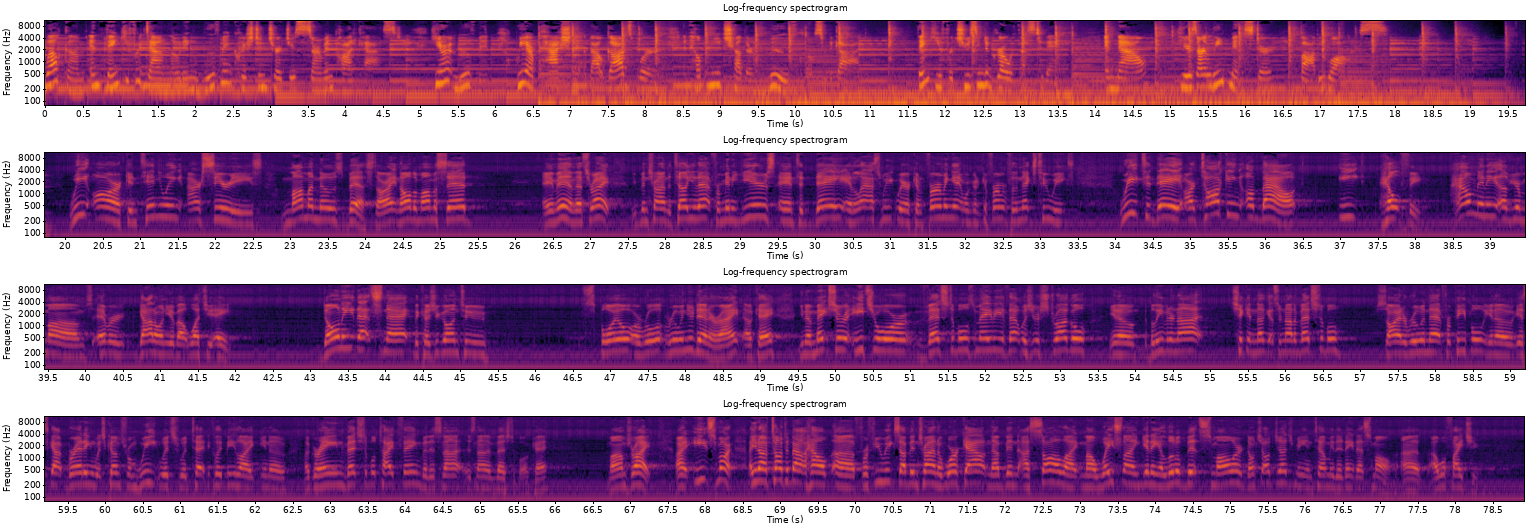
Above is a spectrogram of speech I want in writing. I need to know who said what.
Speaker 1: Welcome and thank you for downloading Movement Christian Church's Sermon Podcast. Here at Movement, we are passionate about God's Word and helping each other move closer to God. Thank you for choosing to grow with us today. And now, here's our lead minister, Bobby Wallace.
Speaker 2: We are continuing our series, Mama Knows Best, all right? And all the mama said, Amen, that's right. We've been trying to tell you that for many years, and today and last week we are confirming it, and we're going to confirm it for the next two weeks. We today are talking about eat healthy. How many of your moms ever got on you about what you ate? Don't eat that snack because you're going to spoil or ruin your dinner, right? Okay? You know, make sure eat your vegetables maybe if that was your struggle. You know, believe it or not, chicken nuggets are not a vegetable. Sorry to ruin that for people. You know, it's got breading which comes from wheat, which would technically be like, you know, a grain vegetable type thing, but it's not it's not a vegetable, okay? Mom's right. All right, eat smart. Uh, you know, I've talked about how uh, for a few weeks I've been trying to work out, and I've been I saw like my waistline getting a little bit smaller. Don't y'all judge me and tell me that it ain't that small. I, I will fight you.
